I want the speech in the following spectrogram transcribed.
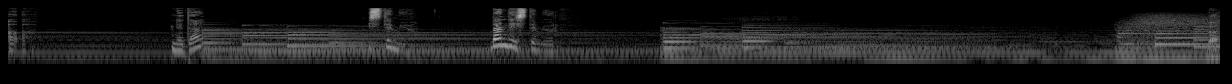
Aa. Neden? İstemiyor. Ben de istemiyorum. Ben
